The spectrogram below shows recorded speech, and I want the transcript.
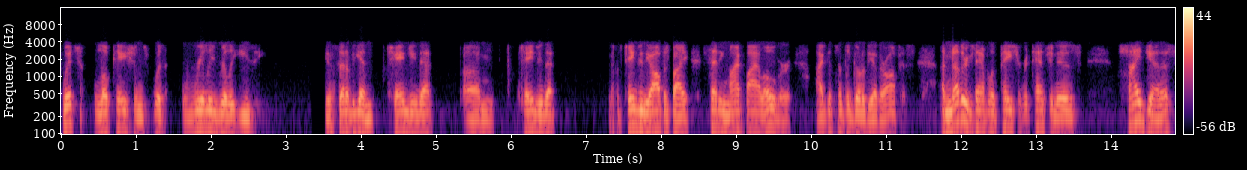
switch locations was really, really easy instead of again changing that um, changing that changing the office by sending my file over, I could simply go to the other office. Another example of patient retention is hygienists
